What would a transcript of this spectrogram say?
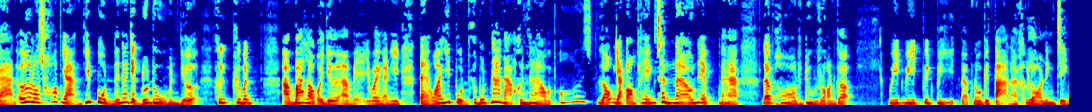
กาลเออเราชอบอย่างญี่ปุ่นเนื่องจากฤดูมันเยอะ คือคือมันอ่าบ้านเราก็เยอะอะแม่ว่าอย่างนี้ แต่ว่าญี่ปุ่นสมมติหน้าหนาวคือหนาวแบบโอ้ยเราอยากลองเพลงฉันหนาวเหน็บนะคะแล้วพอฤดูร้อนก็วีดวีดวีดวีดแบบโนบิตะนะคะคือร้อนจริง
